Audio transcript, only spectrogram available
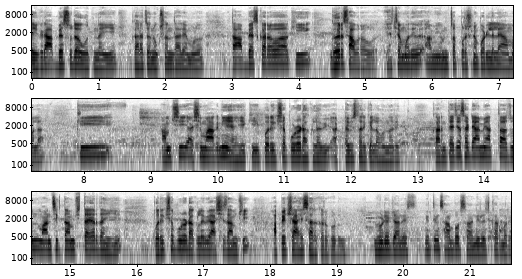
इकडे अभ्याससुद्धा होत नाही आहे घराचं नुकसान झाल्यामुळं. आता अभ्यास करावा की घर सावरावं ह्याच्यामध्ये आम्ही आमचा प्रश्न पडलेला आहे आम्हाला की आमची अशी मागणी आहे की परीक्षा पुढं ढकलावी अठ्ठावीस तारखेला होणार. आहे कारण त्याच्यासाठी आम्ही आत्ता अजून मानसिकता आमची तयार नाही आहे. परीक्षा पुढं ढकलावी अशीच आमची अपेक्षा आहे सरकारकडून. व्हिडिओ जर्नलिस्ट नितीन सांबोरसह निलेश करमरे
